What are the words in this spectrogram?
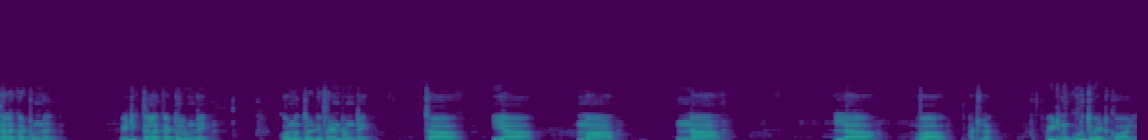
తలకట్టు ఉండదు. వీటికి తలకట్టులు ఉండవు కొన్ని ఒత్తులు డిఫరెంట్ ఉంటాయి. థ యా మా నా ల వ అట్లా. వీటిని గుర్తుపెట్టుకోవాలి.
